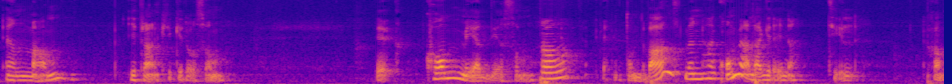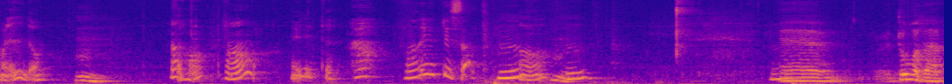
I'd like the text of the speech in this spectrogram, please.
en man i Frankrike då som eh, kom med det som, Ja. jag vet inte om det var allt, men han kom med alla grejerna till Chamonix då. Mm. Jaha. Ja. Det är lite, ja, det är intressant. Mm. ja. Mm. Eh, då där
